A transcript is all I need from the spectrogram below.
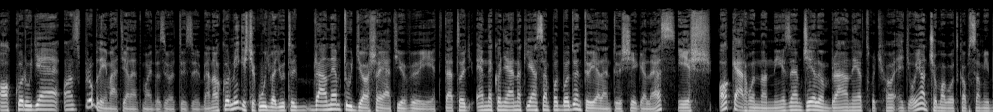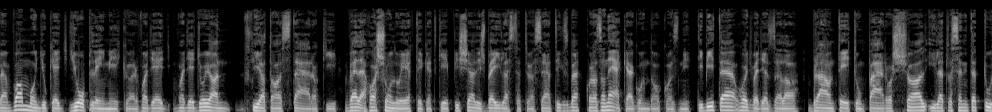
akkor ugye az problémát jelent majd az öltözőben. Akkor mégiscsak úgy vagy úgy, hogy Brown nem tudja a saját jövőjét. Tehát, hogy ennek a nyárnak ilyen szempontból döntő jelentősége lesz, és akárhonnan nézem, Jalen Brownért, hogyha egy olyan csomagot kapsz, amiben van mondjuk egy jó playmaker, vagy egy, vagy egy olyan fiatal sztár, aki vele hasonló értéket képvisel, és beilleszthető a Celticsbe, akkor azon el kell gondolkozni. Tibi, te hogy vagy ezzel a Brown-Tatum párossal, illetve szerinted túl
